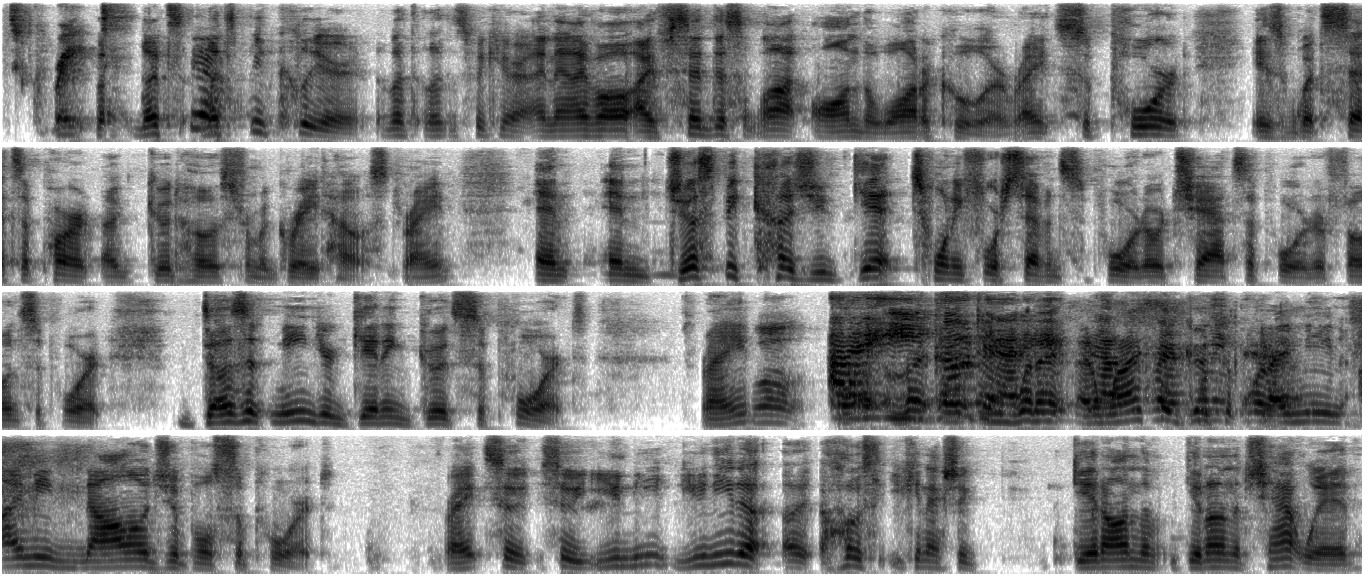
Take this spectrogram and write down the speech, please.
It's great. But let's let's be clear. Let, let's be clear. And I've all, I've said this a lot on the water cooler, right? Support is what sets apart a good host from a great host, right? And and just because you get 24/7 support or chat support or phone support doesn't mean you're getting good support, right? Well, I.e. and- and GoDaddy. when I, and when I say good support. I mean I mean knowledgeable support, right? So so you need you need a, a host that you can actually get on the get on the chat with,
